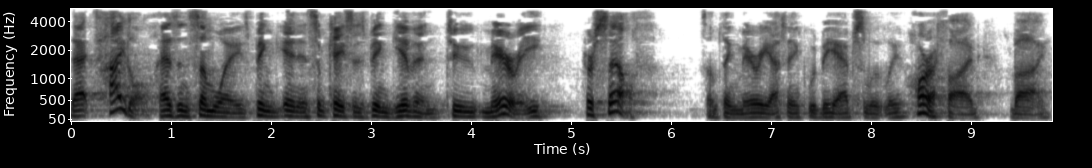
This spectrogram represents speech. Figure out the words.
that title has in some ways been, in some cases, been given to Mary herself. Something Mary, I think, would be absolutely horrified by.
